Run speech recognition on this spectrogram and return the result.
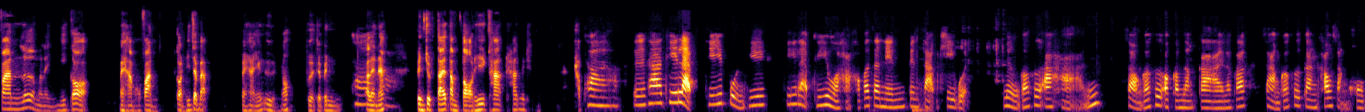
ฟันเริ่มอะไรอย่างนี้ก็ไปหาหมอฟันก่อนที่จะแบบไปหาอย่างอื่นเนาะ เผื่อจะเป็นใช่อะไรนะค่เป็นจุดใต้ต่ำต่อที่คาดคาดไม่ถึงใช่ค่ะคือถ้าที่แลบที่ญี่ปุ่นที่ที่แลบที่อยู่อะค่ะ เขาก็จะเน้นเป็นสามคีย์เวิร์ดหนึ่งก็คืออาหารสองก็คือออกกำลังกายแล้วก็สามก็คือการเข้าสังคม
